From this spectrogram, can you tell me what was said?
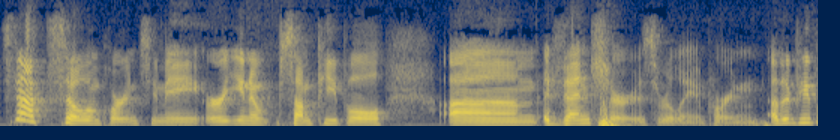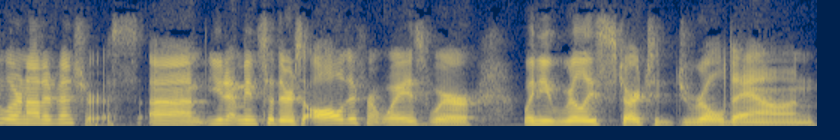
it's not so important to me. Or you know, some people um, adventure is really important. Other people are not adventurous. Um, you know, I mean, so there's all different ways where when you really start to drill down,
